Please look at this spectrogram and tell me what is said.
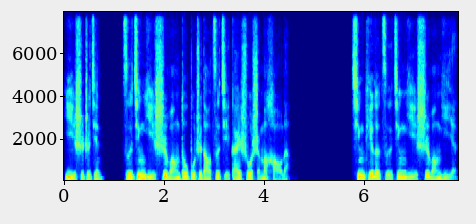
一时之间，紫荆翼狮王都不知道自己该说什么好了。轻瞥了紫荆翼狮王一眼，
